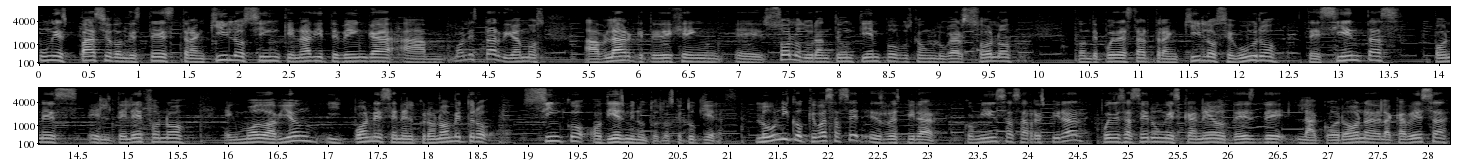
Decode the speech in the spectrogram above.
un espacio donde estés tranquilo sin que nadie te venga a molestar, digamos, a hablar, que te dejen eh, solo durante un tiempo, busca un lugar solo donde pueda estar tranquilo, seguro, te sientas, pones el teléfono en modo avión y pones en el cronómetro 5 o 10 minutos, los que tú quieras. Lo único que vas a hacer es respirar comienzas a respirar. Puedes hacer un escaneo desde la corona de la cabeza,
